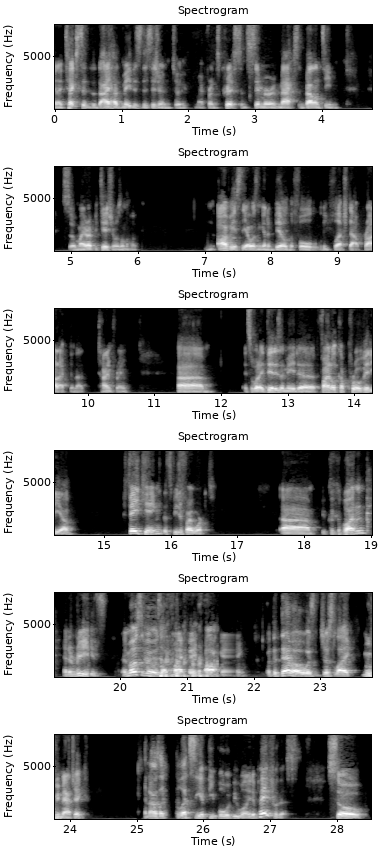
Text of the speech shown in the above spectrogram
And I texted that I had made this decision to my friends Chris and Simmer and Max and Valentine. So my reputation was on the hook. Obviously, I wasn't going to build a fully fleshed out product in that time frame. Um, and so what I did is I made a Final Cut Pro video faking that Speechify worked. Um, you click a button and it reads. And most of it was like my face talking, but the demo was just like movie magic. And I was like, let's see if people would be willing to pay for this. So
